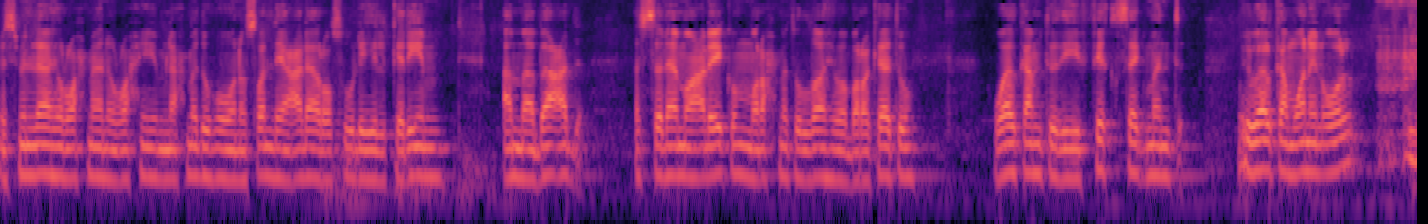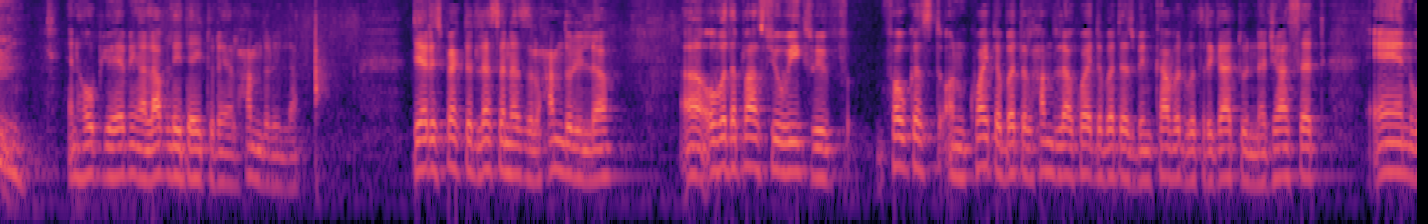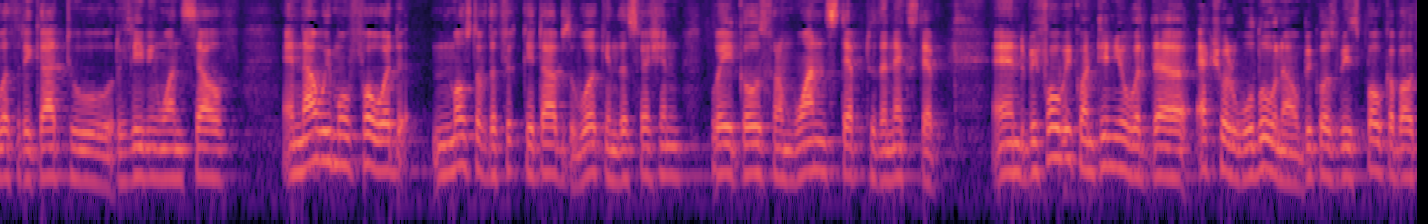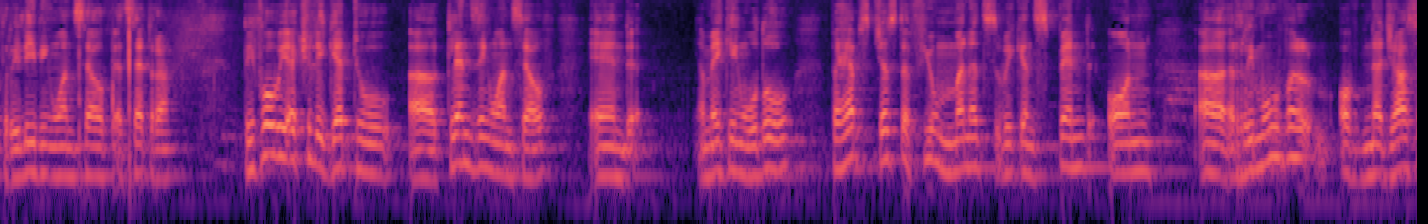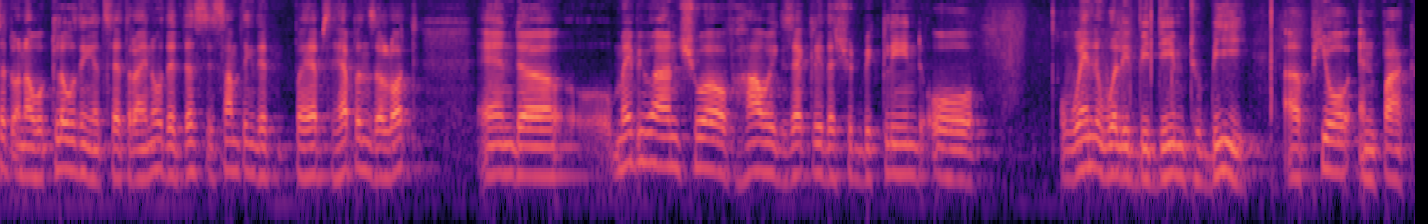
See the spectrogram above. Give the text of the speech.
بسم الله الرحمن الرحيم نحمده ونصلي على رسوله الكريم أما بعد السلام عليكم ورحمة الله وبركاته Welcome to the fiqh segment. We welcome one and all and hope you're having a lovely day today. Alhamdulillah. Dear respected listeners, Alhamdulillah. Uh, over the past few weeks, we've focused on quite a bit. Alhamdulillah, quite a bit has been covered with regard to najasat and with regard to relieving oneself. And now we move forward. Most of the fiqh kitabs work in this fashion where it goes from one step to the next step. And before we continue with the actual wudu now, because we spoke about relieving oneself, etc., before we actually get to uh, cleansing oneself and uh, making wudu, perhaps just a few minutes we can spend on uh, removal of najasat on our clothing, etc. I know that this is something that perhaps happens a lot, and uh, maybe we're unsure of how exactly that should be cleaned or when will it be deemed to be uh, pure and pak.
